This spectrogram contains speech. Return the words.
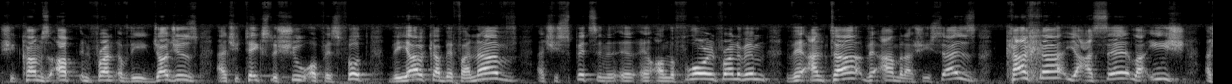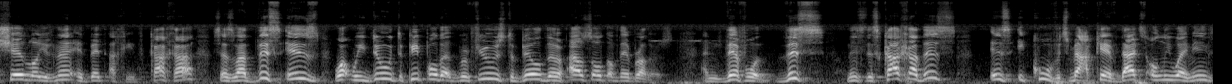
She comes up in front of the judges and she takes the shoe off his foot. V'yarka befanav, and she spits in, in, on the floor in front of him. Ve'anta ve'amra. She says, "Kacha ya'aseh la'ish asher lo yivne et bet achiv." Kacha says, "God, this is what we do to people that refuse to build the household of their brothers." And therefore, this means this kacha, this is ikuv, it's ma'akev. That's the only way. Meaning,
